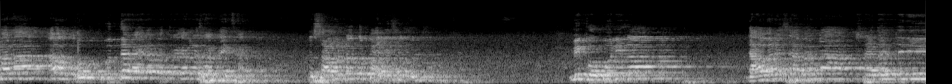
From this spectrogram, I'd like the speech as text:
मला अ, तो मुद्दा राहिला पत्रकारांना सांगायचा तो सावंतांचा पाहिजेचा मुद्दा मी खोपोलीला दहावारे साहेबांना श्रद्धांजली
